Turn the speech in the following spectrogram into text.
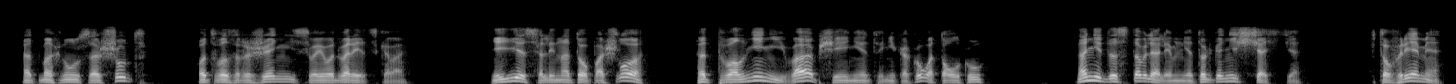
— отмахнулся Шут, от возражений своего дворецкого. И если на то пошло, от волнений вообще нет никакого толку. Они доставляли мне только несчастье, в то время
